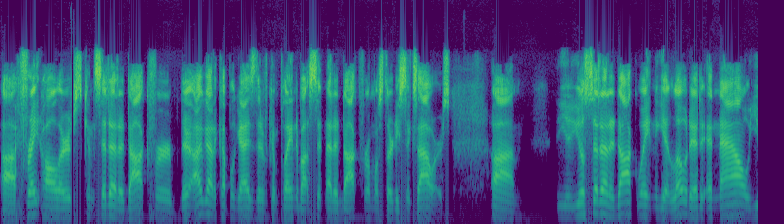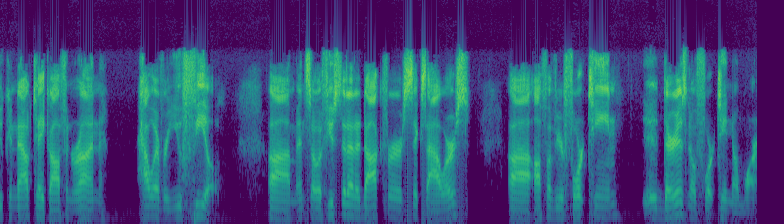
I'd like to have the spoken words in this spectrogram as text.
uh, freight haulers can sit at a dock for. I've got a couple guys that have complained about sitting at a dock for almost 36 hours. Um, you, you'll sit at a dock waiting to get loaded, and now you can now take off and run however you feel. Um, and so if you sit at a dock for six hours uh, off of your 14, eh, there is no 14 no more.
